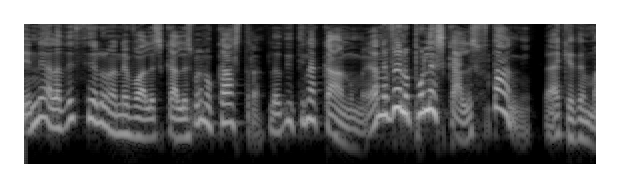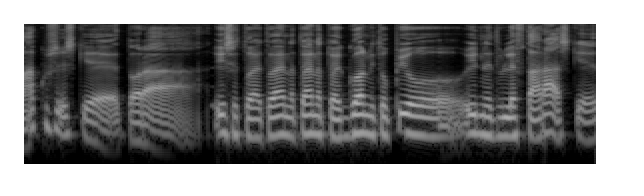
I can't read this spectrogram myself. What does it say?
Ε, ναι, αλλά δεν θέλω να ανέβω άλλες σκάλες. Μένω κάστρα. Δηλαδή, τι να κάνουμε; Ανεβαίνω πολλές σκάλες. Φτάνει. Ε, και δεν μ' άκουσες και τώρα είσαι το, το, ένα, το ένα το εγγόνι το οποίο είναι δουλευταράς και.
